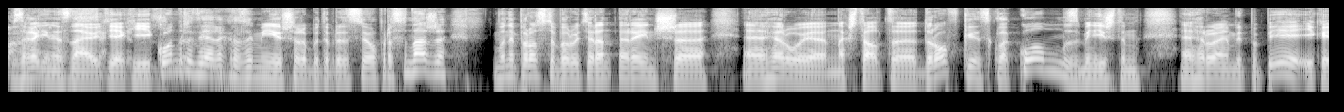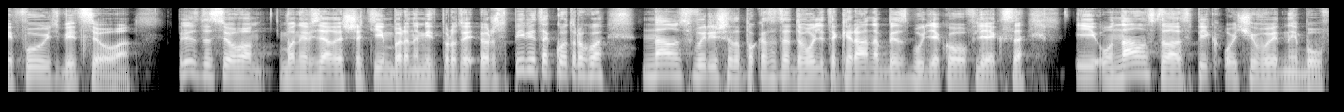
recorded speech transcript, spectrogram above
взагалі не знають, як її контрити. Я так розумію, що робити проти цього персонажа. Вони просто беруть рейндж е, героя на кшталт е, дровки з клаком, з мінішним е, героєм від Попія і кайфують від цього. Плюс до цього вони взяли ще Тімбера на мід проти Ерспіріта, котрого Наунс вирішили показати доволі таки рано без будь-якого флекса. І у Наунс на спік очевидний був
